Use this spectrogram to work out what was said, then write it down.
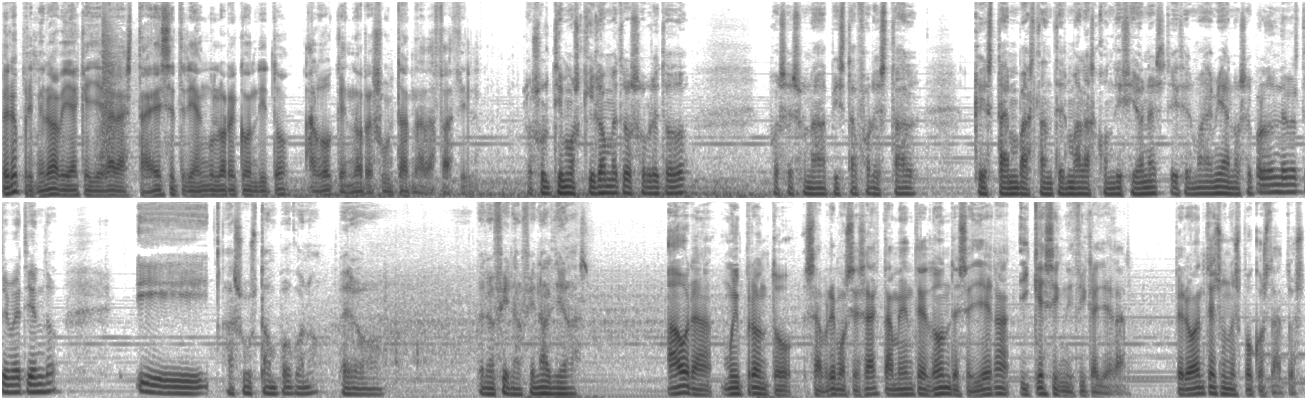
Pero primero había que llegar hasta ese triángulo recóndito, algo que no resulta nada fácil. Los últimos kilómetros, sobre todo, pues es una pista forestal que está en bastantes malas condiciones. Y dices, madre mía, no sé por dónde me estoy metiendo. Y asusta un poco, ¿no? Pero, pero en fin, al final llegas. Ahora, muy pronto, sabremos exactamente dónde se llega y qué significa llegar. Pero antes unos pocos datos.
